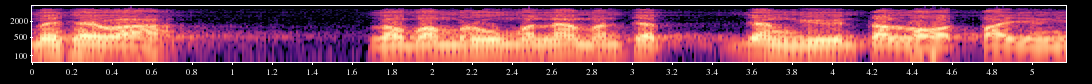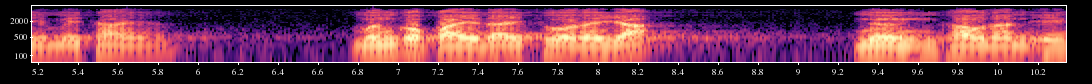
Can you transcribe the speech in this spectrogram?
ไม่ใช่ว่า เราบำรุงมันแล้ว มันจะยั่งยืนตลอดไปอย่างนี้ไม่ใช่ มันก็ไปได้ชั่วระยะหนึ่งเท่านั้นเอง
